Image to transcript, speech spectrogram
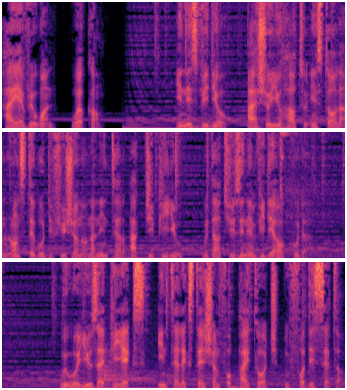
Hi everyone, welcome. In this video, I'll show you how to install and run Stable Diffusion on an Intel Arc GPU without using NVIDIA or CUDA. We will use IPEX, Intel extension for PyTorch for this setup.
